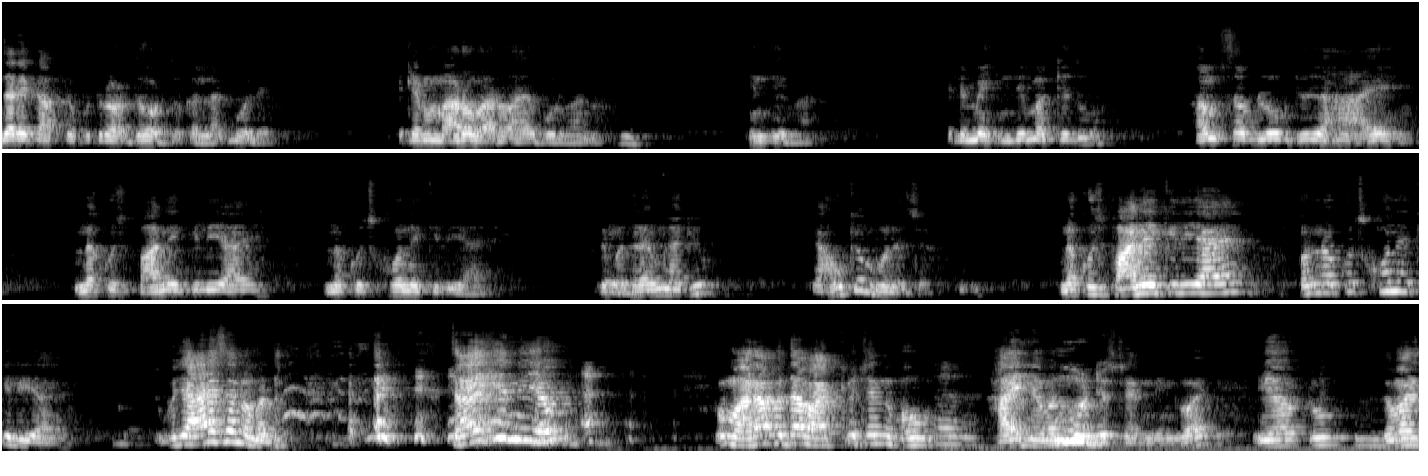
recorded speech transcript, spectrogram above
દરેક આપતો પુત્રો અડધો અડધો કલાક બોલે એટલે એમાં મારો વારો આવ્યો બોલવાનો હિન્દીમાં એટલે મેં हिंदी કીધું हम सब लोग जो यहाँ आए हैं न कुछ पाने के लिए आए न कुछ खोने के लिए आए એટલે બધા એમ લાગ્યું કે આવું કેમ બોલે છે ન कुछ पाने के लिए आए और न कुछ खोने के लिए आए તો પછી આયા છે ને માટે થાય કે નહીં એવું પણ મારા બધા વાક્યો છે ને બહુ હાઈ લેવલ અન્ડરસ્ટેન્ડિંગ હોય યુ હેવ ટુ તમારે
